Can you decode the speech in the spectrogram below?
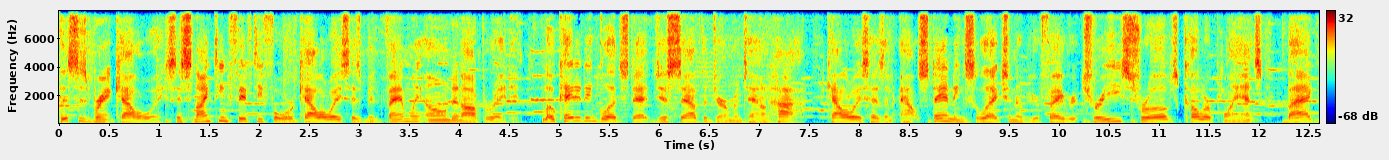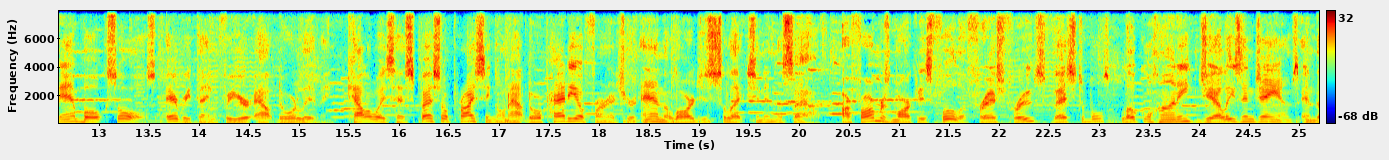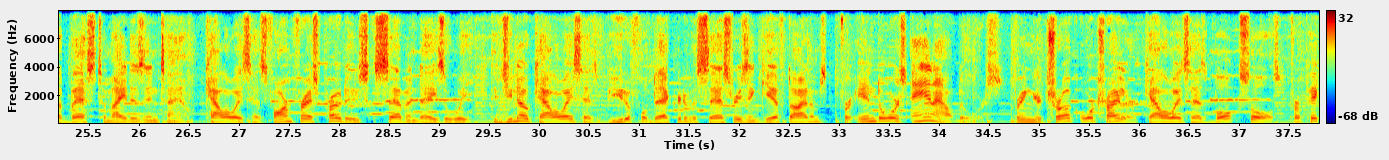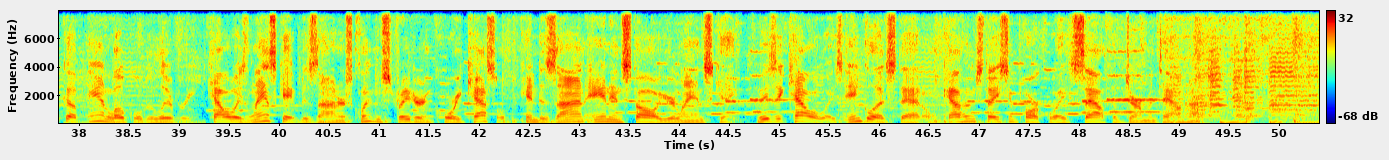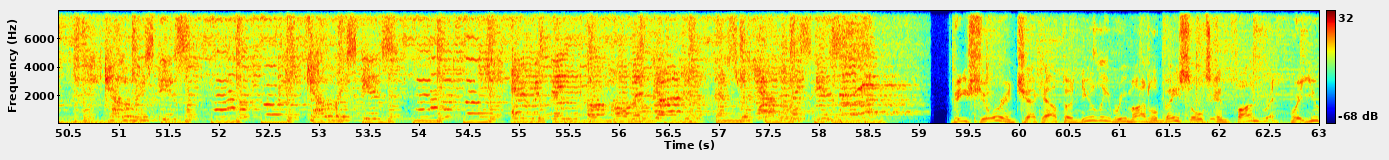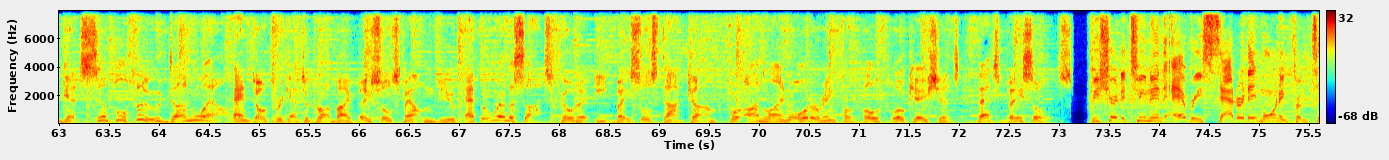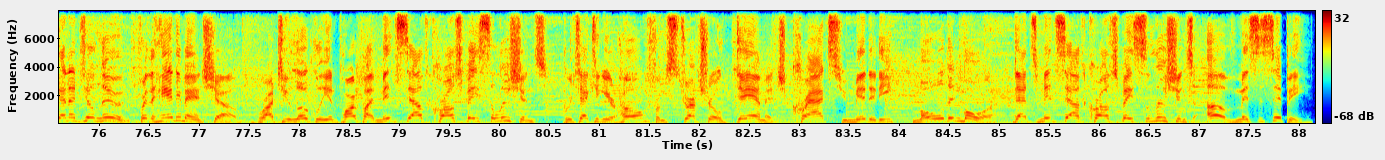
This is Brent Callaway. Since 1954, Callaway's has been family owned and operated. Located in Gluckstadt, just south of Germantown High. Callaway's has an outstanding selection of your favorite trees, shrubs, color plants, bagged and bulk soils, everything for your outdoor living. Callaway's has special pricing on outdoor patio furniture and the largest selection in the South. Our farmers market is full of fresh fruits, vegetables, local honey, jellies, and jams, and the best tomatoes in town. Callaway's has farm fresh produce seven days a week. Did you know Callaway's has beautiful decorative accessories and gift items for indoors and outdoors? Bring your truck or trailer. Callaway's has bulk soils for pickup and local delivery. Callaway's landscape designers, Clinton Streeter and Corey Castle, can design and install your landscape. Visit Callaway's in Gluckstadt on Calhoun Station Parkway, south of Germantown High. Callaway's is, Callaway's is everything for home and garden. That's what Callaway's is. Be sure and check out the newly remodeled Basil's in Fondren, where you get simple food done well. And don't forget to drop by Basil's Fountain View at the Renaissance. Go to eatbasils.com for online ordering for both locations. That's Basil's. Be sure to tune in every Saturday morning from 10 until noon for the Handyman Show. Brought to you locally in part by Mid South Crawl Space Solutions, protecting your home from structural damage, cracks, humidity, mold, and more. That's Mid South Crawl Space Solutions of Mississippi.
